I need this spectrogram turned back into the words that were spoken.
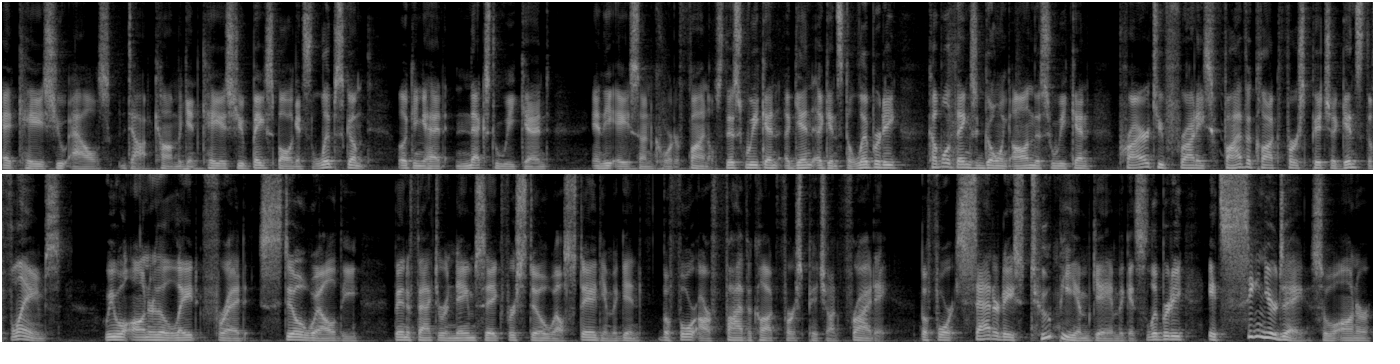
at KSUOwls.com. Again, KSU baseball against Lipscomb looking ahead next weekend in the ASUN quarterfinals. This weekend, again against the Liberty. A couple of things going on this weekend. Prior to Friday's 5 o'clock first pitch against the Flames, we will honor the late Fred Stillwell, the benefactor and namesake for Stillwell Stadium. Again, before our 5 o'clock first pitch on Friday. Before Saturday's 2 p.m. game against Liberty, it's senior day, so we'll honor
